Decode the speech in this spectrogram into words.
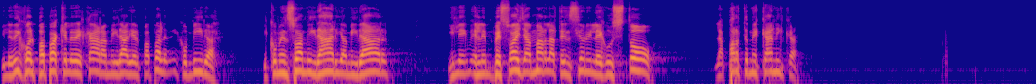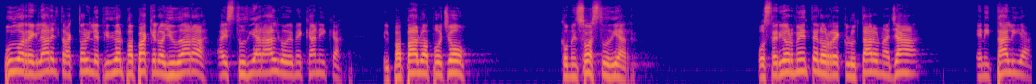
Y le dijo al papá que le dejara mirar. Y el papá le dijo, mira. Y comenzó a mirar y a mirar. Y le, le empezó a llamar la atención y le gustó la parte mecánica. Pudo arreglar el tractor y le pidió al papá que lo ayudara a estudiar algo de mecánica. El papá lo apoyó, comenzó a estudiar. Posteriormente lo reclutaron allá en Italia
